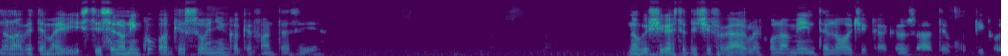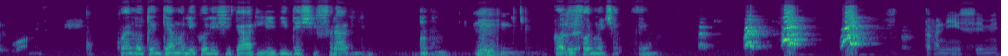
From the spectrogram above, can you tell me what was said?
non avete mai visti se non in qualche sogno, in qualche fantasia. Non riuscireste a decifrarle con la mente logica che usate voi piccoli uomini. Quando tentiamo di codificarli, di decifrarli, quali Cose forme ci appaiono? stranissimi,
